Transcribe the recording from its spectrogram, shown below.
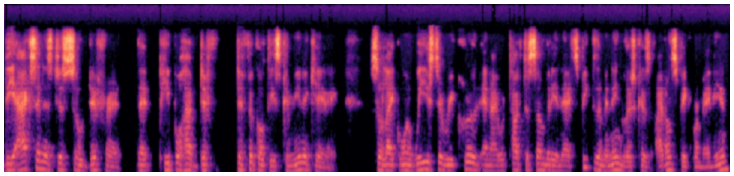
the accent is just so different that people have diff- difficulties communicating. So like when we used to recruit and I would talk to somebody and I'd speak to them in English because I don't speak Romanian,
